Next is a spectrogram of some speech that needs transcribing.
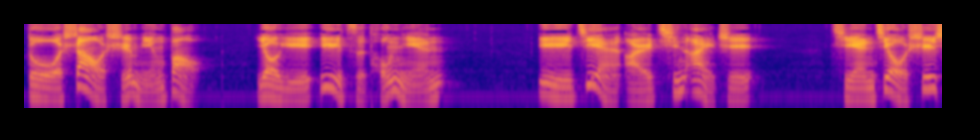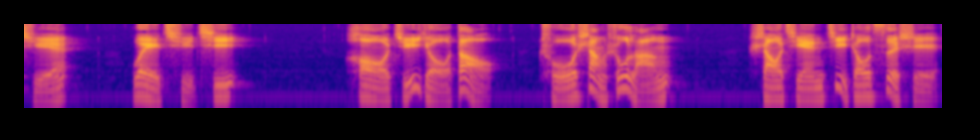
杜少时名豹，又与玉子同年，欲见而亲爱之。遣旧师学，未娶妻。后举有道，除尚书郎，稍迁冀州刺史，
